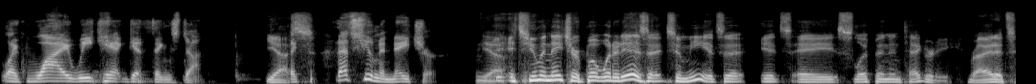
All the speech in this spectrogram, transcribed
like why we can't get things done. yes. That's human nature. yeah it's human nature but what it is uh, to me it's a it's a slip in integrity right it's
